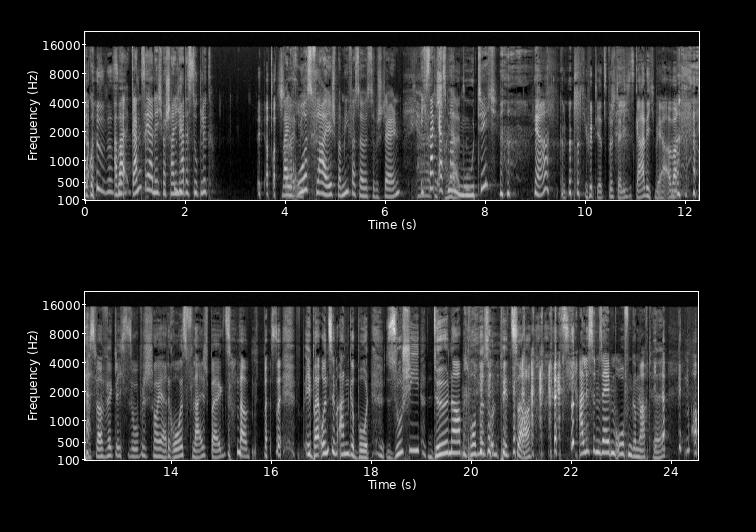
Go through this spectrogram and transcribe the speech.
Oh Gott. Also Aber ganz ehrlich, wahrscheinlich hattest du Glück, Ja, weil rohes Fleisch beim Lieferservice zu bestellen. Ja, ich sag erstmal mutig. ja. Gut, gut, jetzt bestelle ich es gar nicht mehr, aber das war wirklich so bescheuert. Rohes Fleisch bei irgendeiner, weißt du, bei uns im Angebot. Sushi, Döner, Pommes und Pizza. Alles im selben Ofen gemacht, hä? genau.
